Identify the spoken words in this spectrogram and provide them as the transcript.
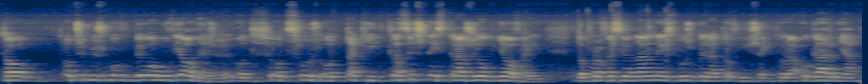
to o czym już było mówione, że od, od, od takiej klasycznej straży ogniowej do profesjonalnej służby ratowniczej, która ogarnia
